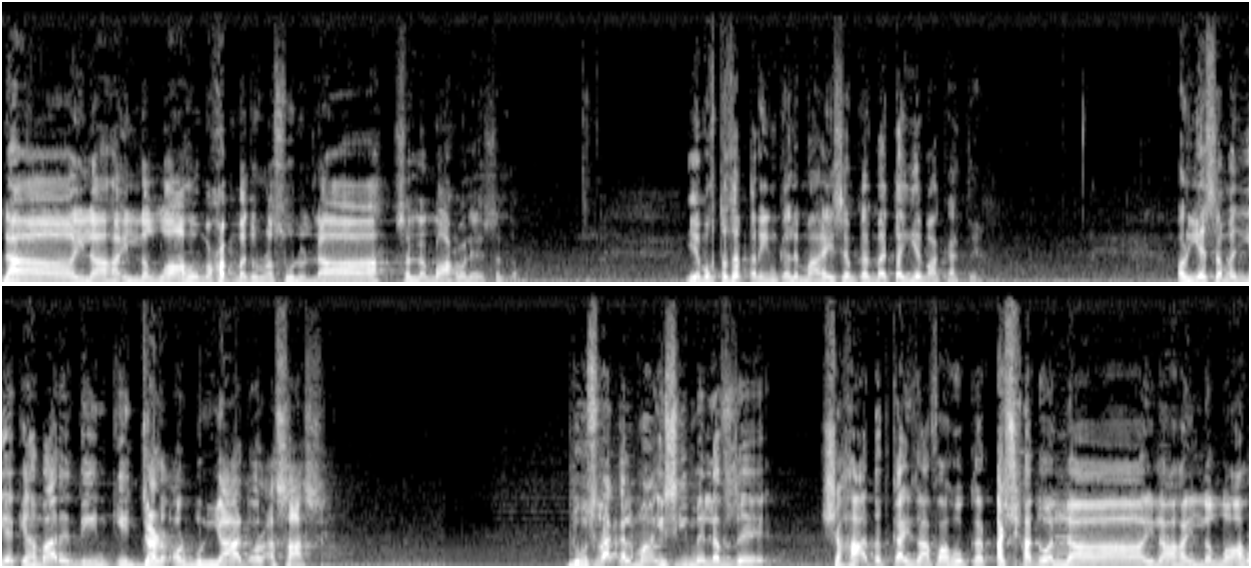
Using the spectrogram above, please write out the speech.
لا الہ الا اللہ محمد الرسول اللہ صلی اللہ علیہ وسلم۔ یہ مختصر ترین کلمہ ہے، اسے ہم کلمہ طیبہ کہتے ہیں۔ اور یہ سمجھئے کہ ہمارے دین کی جڑ اور بنیاد اور اساس ہے۔ دوسرا کلمہ اسی میں لفظ شہادت کا اضافہ ہو کر اشہد اللہ الہ الا اللہ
